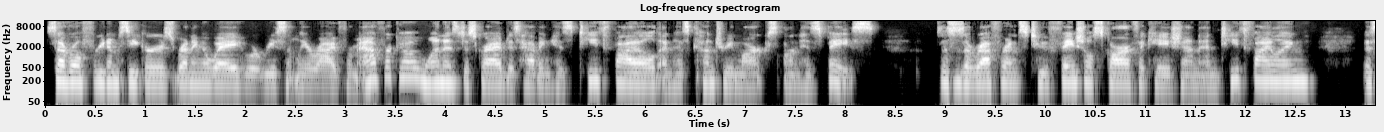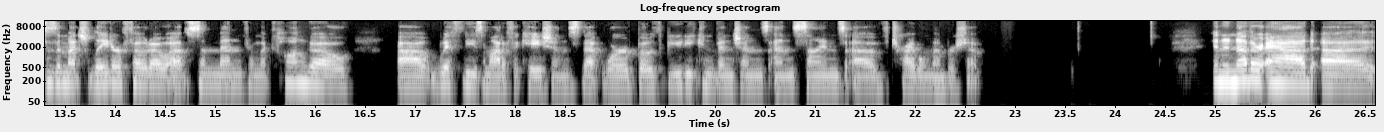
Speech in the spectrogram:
several freedom seekers running away who were recently arrived from Africa. One is described as having his teeth filed and his country marks on his face. This is a reference to facial scarification and teeth filing. This is a much later photo of some men from the Congo uh, with these modifications that were both beauty conventions and signs of tribal membership. In another ad, uh,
